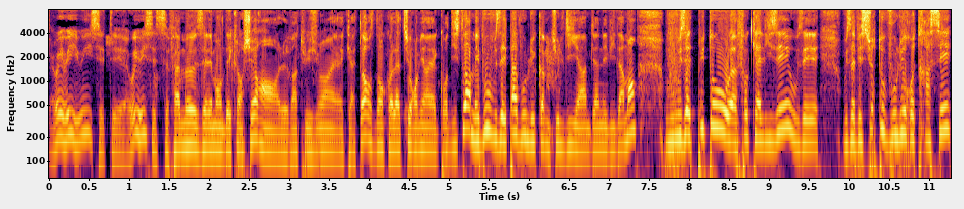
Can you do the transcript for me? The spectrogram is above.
Oui, oui, oui, c'était, oui, oui, c'est ce fameux élément déclencheur en le 28 juin 14. Donc là-dessus, on revient à la cours d'histoire. Mais vous, vous n'avez pas voulu, comme tu le dis, hein, bien évidemment. Vous vous êtes plutôt euh, focalisé. Vous avez, vous avez surtout voulu retracer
